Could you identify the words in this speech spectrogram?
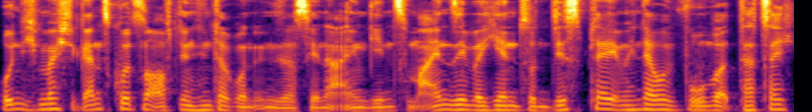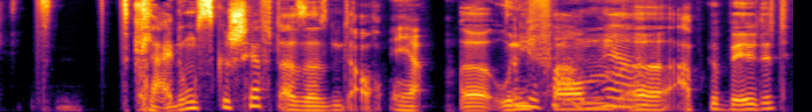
Und ich möchte ganz kurz noch auf den Hintergrund in dieser Szene eingehen. Zum einen sehen wir hier so ein Display im Hintergrund, wo wir tatsächlich Kleidungsgeschäft, also sind auch Ja, äh, Uniformen Uniform, ja. äh, abgebildet.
